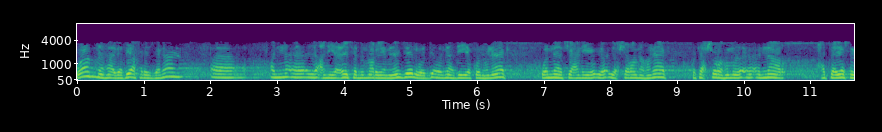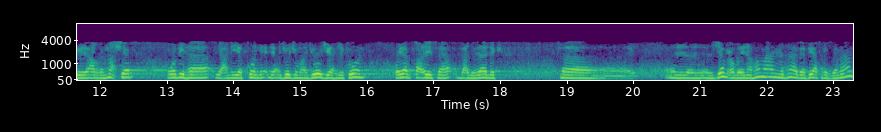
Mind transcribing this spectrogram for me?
وأما هذا في آخر الزمان آه أن يعني عيسى بن مريم ينزل والمهدي يكون هناك والناس يعني يحشرون هناك وتحشرهم النار حتى يصلوا إلى أرض المحشر وبها يعني يكون يأجوج ومأجوج يهلكون ويبقى عيسى بعد ذلك. فالجمع بينهما أن هذا في آخر الزمان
